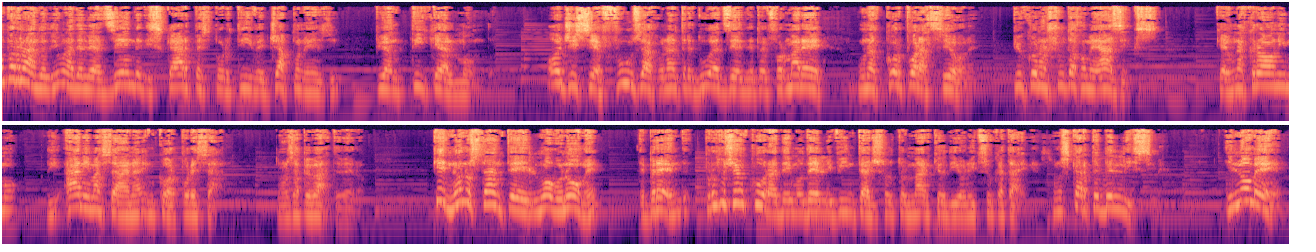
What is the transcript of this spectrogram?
parlando di una delle aziende di scarpe sportive giapponesi più antiche al mondo. Oggi si è fusa con altre due aziende per formare una corporazione più conosciuta come ASICS, che è un acronimo di Anima Sana in Corpore Sano. Non lo sapevate, vero? Che nonostante il nuovo nome e brand, produce ancora dei modelli vintage sotto il marchio di Onitsuka Tiger. Sono scarpe bellissime. Il nome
